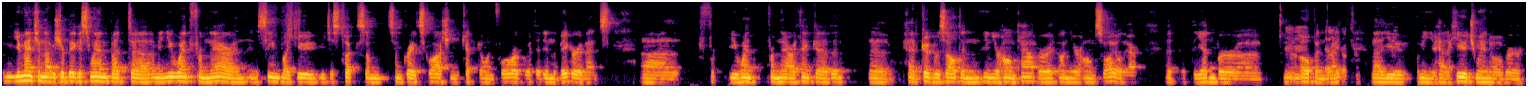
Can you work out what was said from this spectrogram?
you mentioned that was your biggest win, but uh, I mean, you went from there, and, and, it seemed like you you just took some some great squash and you kept going forward with it in the bigger events. Uh, you went from there. I think uh, the uh, had good result in, in your hometown or on your home soil there at, at the Edinburgh uh, mm-hmm. Open, right? Uh, you, I mean, you had a huge win over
